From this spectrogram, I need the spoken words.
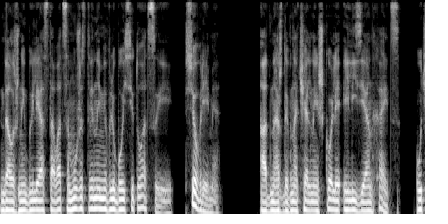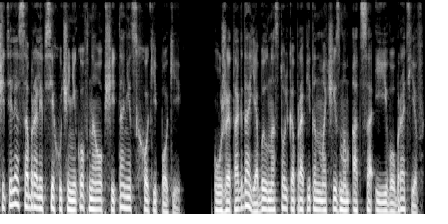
должны были оставаться мужественными в любой ситуации, все время. Однажды в начальной школе Элизиан Хайтс учителя собрали всех учеников на общий танец хоки-поки. Уже тогда я был настолько пропитан мачизмом отца и его братьев,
